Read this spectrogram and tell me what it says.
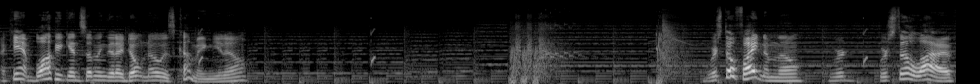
I can't block against something that I don't know is coming, you know? We're still fighting him though. We're we're still alive.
